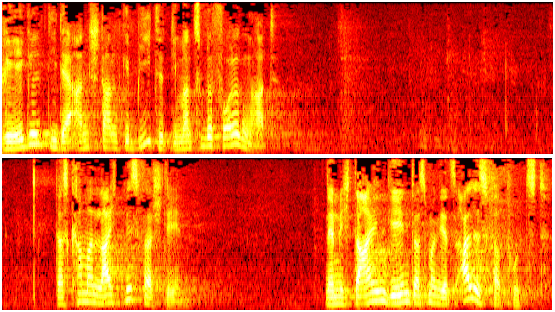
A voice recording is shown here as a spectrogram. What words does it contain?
Regel, die der Anstand gebietet, die man zu befolgen hat. Das kann man leicht missverstehen. Nämlich dahingehend, dass man jetzt alles verputzt.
